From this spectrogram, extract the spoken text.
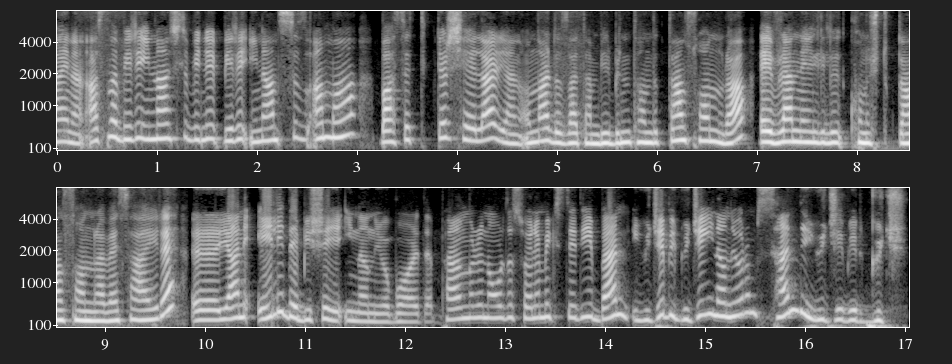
Aynen. Aslında biri inançlı, biri, biri inançsız ama bahsettikleri şeyler yani onlar da zaten birbirini tanıdıktan sonra, evrenle ilgili konuştuktan sonra vesaire. Ee, yani Ellie de bir şeye inanıyor bu arada. Palmer'ın orada söylemek istediği ben yüce bir güce inanıyorum. Sen de yüce bir güç.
